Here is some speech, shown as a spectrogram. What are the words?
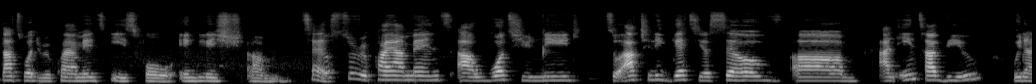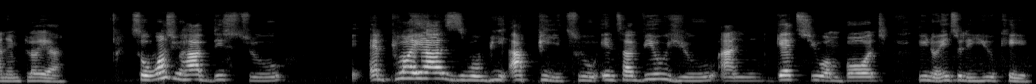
that's what the requirement is for English um test. Those two requirements are what you need to actually get yourself um an interview with an employer. So once you have these two, employers will be happy to interview you and get you on board, you know, into the UK.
